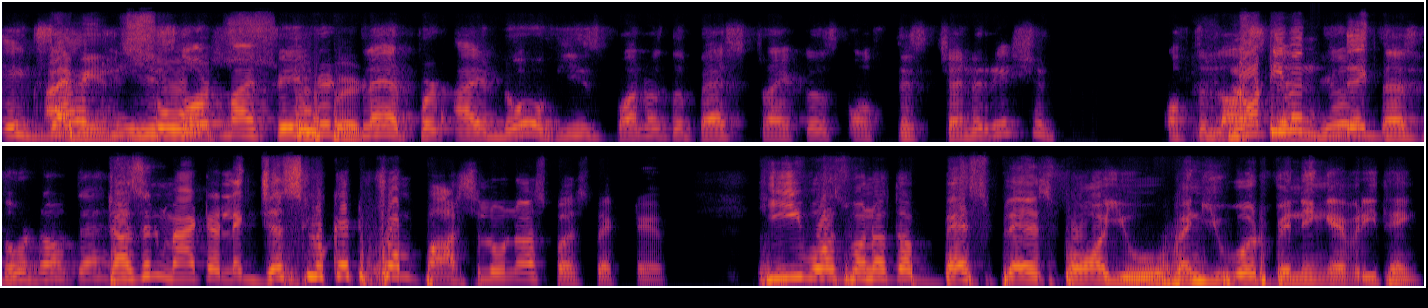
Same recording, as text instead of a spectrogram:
Exactly. he's so not my favorite stupid. player, but I know he's one of the best strikers of this generation. Of the last Not 10 even, years. like- There's no doubt there. Doesn't matter. Like, just look at it from Barcelona's perspective. He was one of the best players for you when you were winning everything.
